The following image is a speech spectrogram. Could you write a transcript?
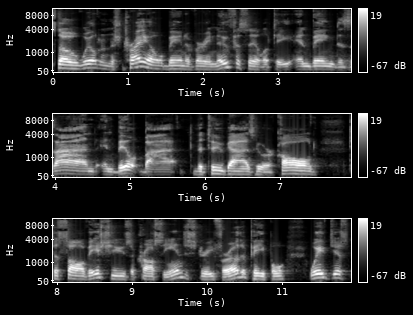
So, Wilderness Trail being a very new facility and being designed and built by the two guys who are called to solve issues across the industry for other people, we've just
